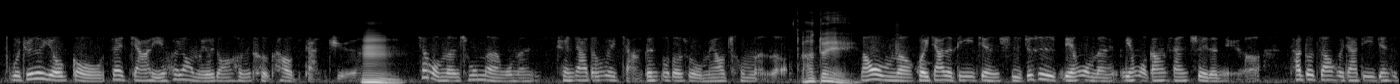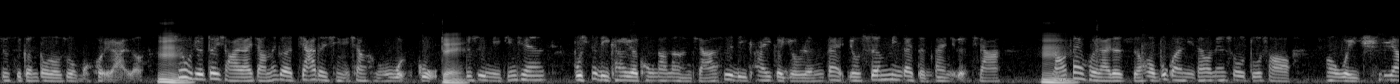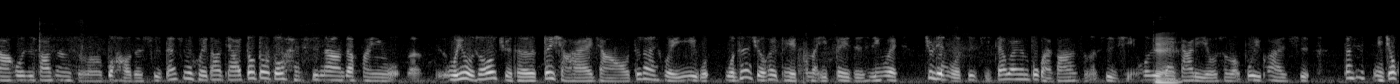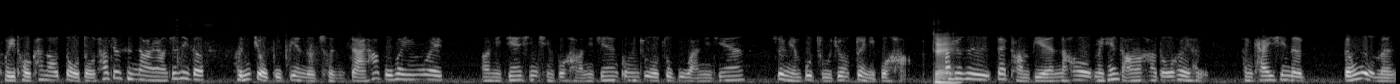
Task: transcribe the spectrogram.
我觉得有狗在家里会让我们有一种很可靠的感觉。嗯，像我们出门，我们全家都会讲，跟豆豆说我们要出门了啊。对。然后我们回家的第一件事，就是连我们连我刚三岁的女儿，她都知道回家第一件事就是跟豆豆说我们回来了。嗯。所以我觉得对小孩来讲，那个家的形象很稳固。对。就是你今天不是离开一个空荡荡的家，是离开一个有人在、有生命在等待你的家。嗯。然后再回来的时候，不管你在外面受多少。呃，委屈啊，或是发生什么不好的事，但是回到家，豆豆都还是那样在欢迎我们。我有时候觉得，对小孩来讲哦，这段回忆，我我真的觉得会陪他们一辈子，是因为就连我自己在外面，不管发生什么事情，或者在家里有什么不愉快的事，但是你就回头看到豆豆，他就是那样，就是一个很久不变的存在。他不会因为啊、呃，你今天心情不好，你今天工作做不完，你今天睡眠不足，就对你不好。对，他就是在旁边，然后每天早上他都会很很开心的等我们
